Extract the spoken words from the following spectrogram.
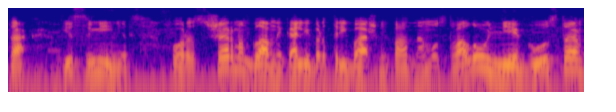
Так, эсминец. Форест Шерман, главный калибр 3 башни по одному стволу, не густо,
